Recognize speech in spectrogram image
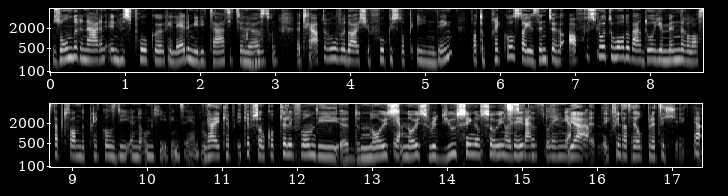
zonder naar een ingesproken geleide meditatie te luisteren. Het gaat erover dat als je focust op één ding, dat de prikkels, dat je zintuigen afgesloten worden, waardoor je minder last hebt van de prikkels die in de omgeving zijn. Ja, ik heb, ik heb zo'n koptelefoon die eh, de noise, Ja. noise reducing of zoiets Noise heet. ja. ja, en ik vind dat heel prettig. Ja.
